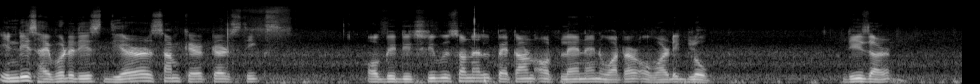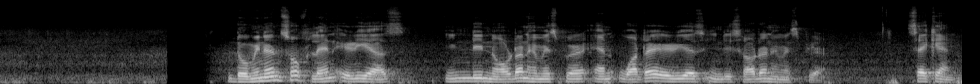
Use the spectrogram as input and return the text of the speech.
In this hypothesis, there are some characteristics of the distributional pattern of land and water over the globe. These are dominance of land areas in the northern hemisphere and water areas in the southern hemisphere. Second,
